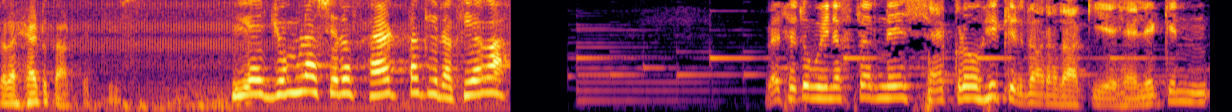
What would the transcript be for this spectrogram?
जरा हेड उतारते प्लीज़ ये जुमला सिर्फ़ हेड तक ही रखिएगा। वैसे तो मोइन अख्तर ने सैकड़ों ही किरदार अदा किए हैं लेकिन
